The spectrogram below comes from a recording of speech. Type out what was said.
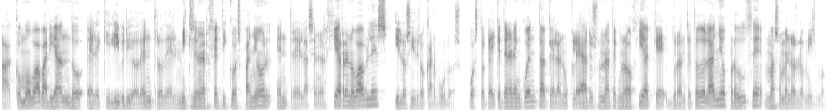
a cómo va variando el equilibrio dentro del mix energético español entre las energías renovables y los hidrocarburos, puesto que hay que tener en cuenta que la nuclear es una tecnología que durante todo el año produce más o menos lo mismo.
